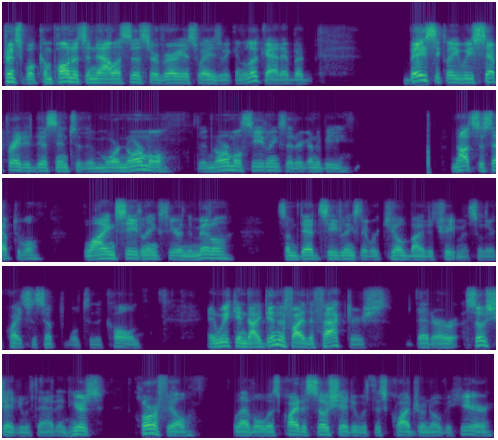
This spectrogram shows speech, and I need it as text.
principal components analysis or various ways we can look at it. But basically, we separated this into the more normal, the normal seedlings that are going to be not susceptible, blind seedlings here in the middle, some dead seedlings that were killed by the treatment. So they're quite susceptible to the cold. And we can identify the factors that are associated with that. And here's chlorophyll level was quite associated with this quadrant over here,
